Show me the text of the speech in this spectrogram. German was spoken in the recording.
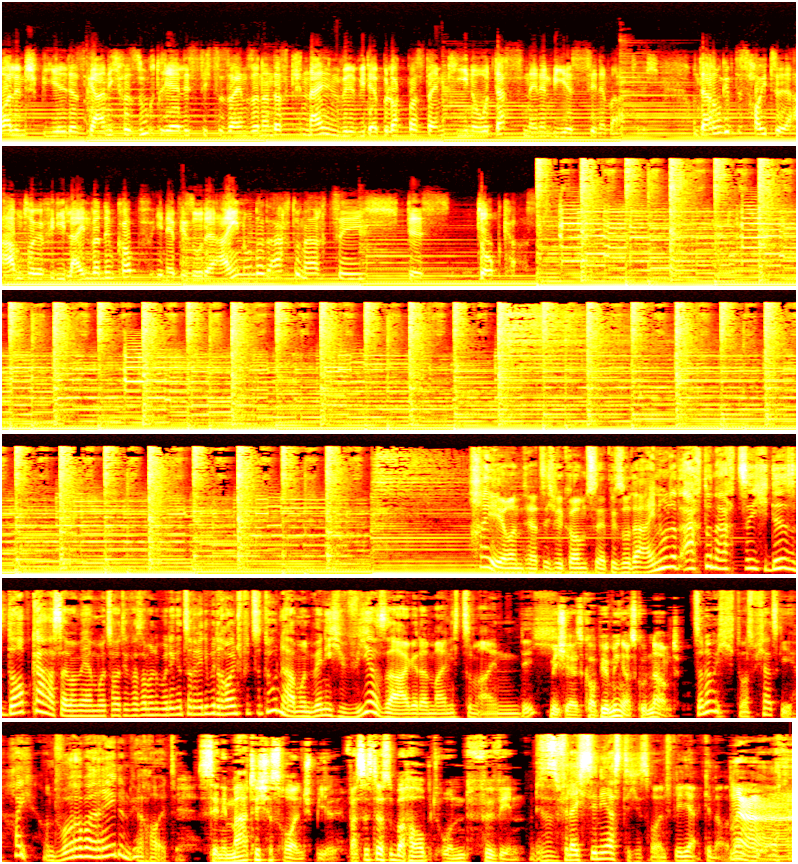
Rollenspiel, das gar nicht versucht realistisch zu sein, sondern das knallen will wie der Blockbuster im Kino, das nennen wir cinematisch. Und darum gibt es heute Abenteuer für die Leinwand im Kopf in Episode 188 des Dopecast. Hi und herzlich willkommen zur Episode 188 des Dorpcast. Einmal mehr haben wir uns heute damit über Dinge zu reden, die mit Rollenspiel zu tun haben. Und wenn ich wir sage, dann meine ich zum einen dich. Michael Skorpio-Mingers, guten Abend. Sondern mich, Thomas Michalski. Hi. Und worüber reden wir heute? Cinematisches Rollenspiel. Was ist das überhaupt und für wen? Und das ist vielleicht cineastisches Rollenspiel, ja, genau. Ah.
